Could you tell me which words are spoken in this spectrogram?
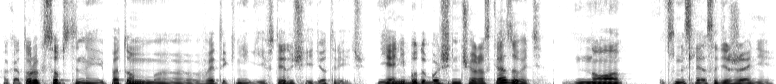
о которых, собственно, и потом э, в этой книге и в следующей идет речь. Я не буду больше ничего рассказывать, но в смысле о содержании.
